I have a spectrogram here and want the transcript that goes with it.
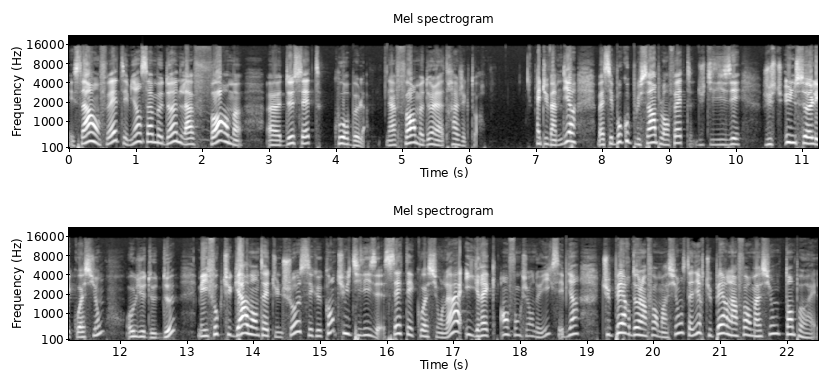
Et ça, en fait, eh bien, ça me donne la forme euh, de cette courbe-là, la forme de la trajectoire. Et tu vas me dire, bah, c'est beaucoup plus simple en fait d'utiliser juste une seule équation au lieu de deux. Mais il faut que tu gardes en tête une chose, c'est que quand tu utilises cette équation-là, y en fonction de x, eh bien tu perds de l'information, c'est-à-dire tu perds l'information temporelle.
